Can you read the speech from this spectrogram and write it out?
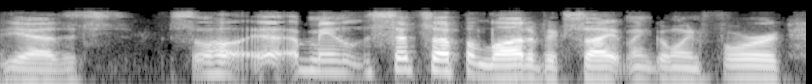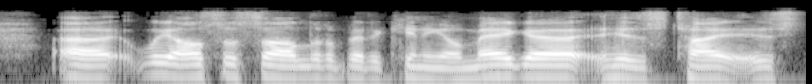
yeah, this so I mean it sets up a lot of excitement going forward. Uh, we also saw a little bit of Kenny Omega. His ti- his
